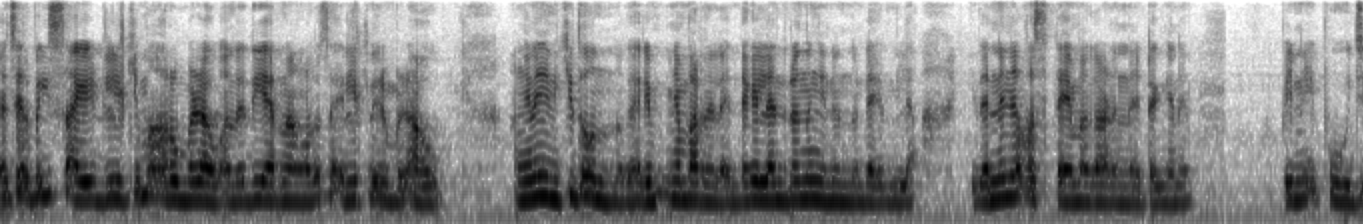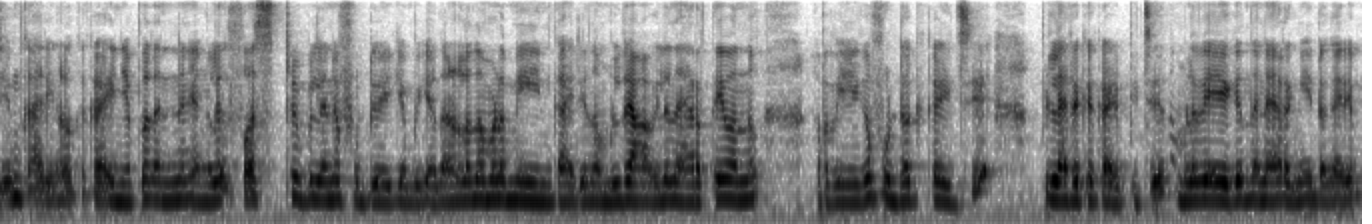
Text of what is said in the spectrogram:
അത് ചിലപ്പോൾ ഈ സൈഡിലേക്ക് മാറുമ്പോഴാവും. അതായത് ഈ എറണാകുളം സൈഡിലേക്ക് വരുമ്പോഴാവും. അങ്ങനെ എനിക്ക് തോന്നുന്നു. കാര്യം ഞാൻ പറഞ്ഞില്ല എന്റെ കല്യാണത്തിനൊന്നും ഇങ്ങനെയൊന്നും ഉണ്ടായിരുന്നില്ല. ഇതന്നെ ഞാൻ ഫസ്റ്റ് ടൈമാണ് കാണുന്നത് കേട്ടോ ഇങ്ങനെ. പിന്നെ ഈ പൂജയും കാര്യങ്ങളൊക്കെ കഴിഞ്ഞപ്പോൾ തന്നെ ഞങ്ങൾ ഫസ്റ്റ് ട്രിപ്പിൽ തന്നെ ഫുഡ് കഴിക്കാൻ പോയി. അതാണല്ലോ നമ്മുടെ മെയിൻ കാര്യം. നമ്മൾ രാവിലെ നേരത്തെ വന്നു. അപ്പോൾ വേഗം ഫുഡൊക്കെ കഴിച്ച് പിള്ളേരൊക്കെ കഴിപ്പിച്ച് നമ്മൾ വേഗം തന്നെ ഇറങ്ങിയിട്ടോ കാര്യം.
